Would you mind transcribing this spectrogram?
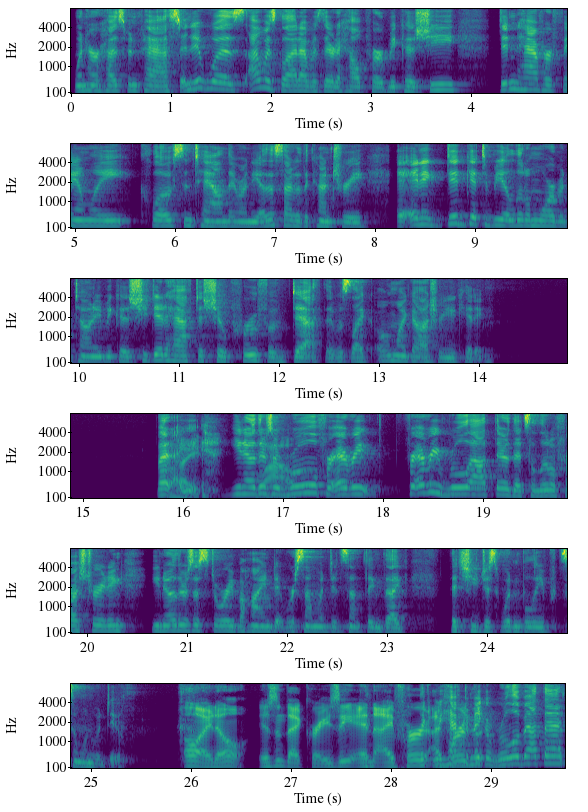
when her husband passed and it was I was glad I was there to help her because she didn't have her family close in town. They were on the other side of the country. And it did get to be a little morbid, Tony, because she did have to show proof of death. It was like, oh my gosh, are you kidding? But Right. you know, there's Wow. a rule for every for every rule out there that's a little frustrating. You know, there's a story behind it where someone did something like that you just wouldn't believe someone would do. Oh, I know. Isn't that crazy? And I've heard. We I've have heard to make the- a rule about that.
